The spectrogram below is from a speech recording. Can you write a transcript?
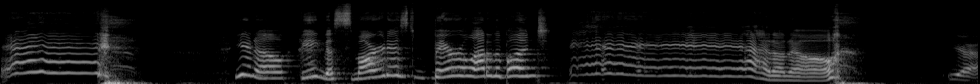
eh, you know, being the smartest barrel out of the bunch, eh, I don't know. yeah.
